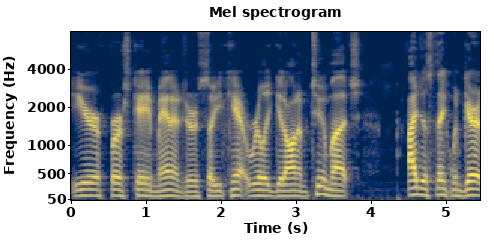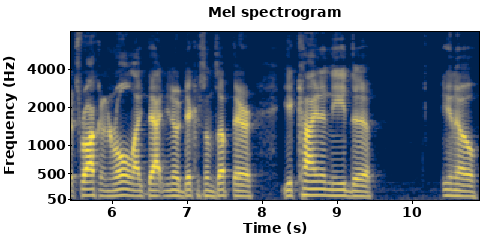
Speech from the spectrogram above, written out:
year, first game manager, so you can't really get on him too much. I just think when Garrett's rocking and rolling like that, and you know Dickerson's up there, you kind of need to, you know,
